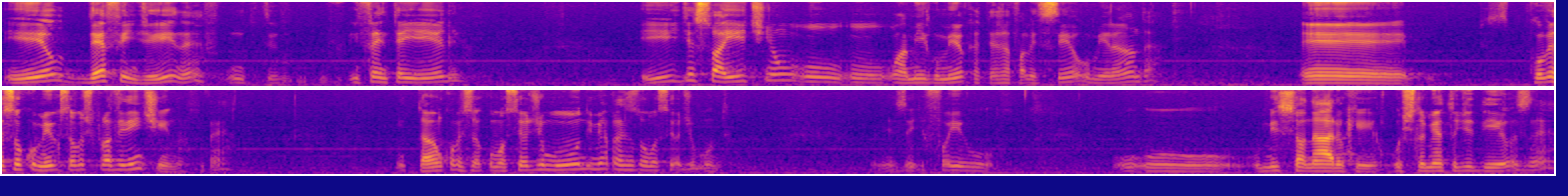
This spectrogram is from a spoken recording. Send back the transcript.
E eu defendi, né? Enfrentei ele, e disso aí tinha um, um, um, amigo meu, que até já faleceu, o Miranda, é, conversou comigo sobre os providentinos. Né? Então, começou com o Moceiro de Mundo e me apresentou o Moceiro de Mundo. Ele foi o, o, o, missionário, que, o instrumento de Deus, né?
